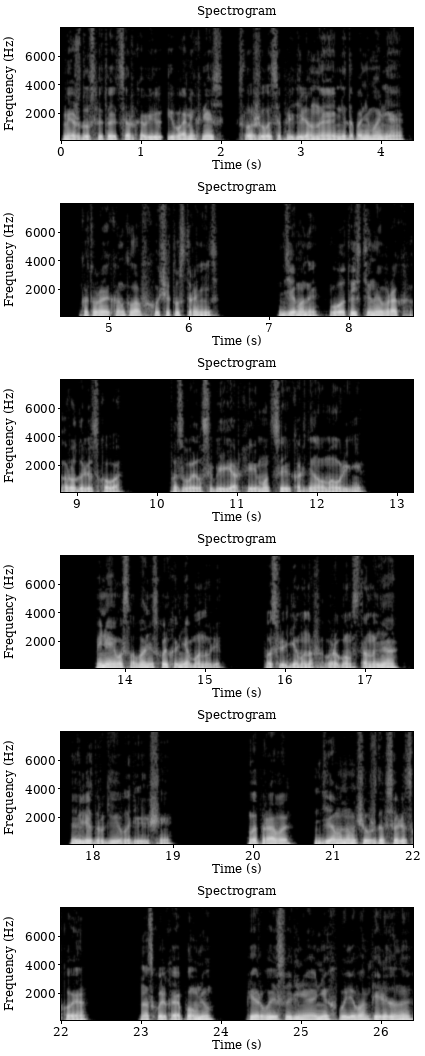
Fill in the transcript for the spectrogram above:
Между Святой Церковью и вами, князь, сложилось определенное недопонимание, которое Конклав хочет устранить. Демоны — вот истинный враг рода людского, — позволил себе яркие эмоции кардинал Маурини. Меня его слова нисколько не обманули. После демонов врагом стану я или другие владеющие. Вы правы, демонам чуждо все людское. Насколько я помню, Первые сведения о них были вам переданы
